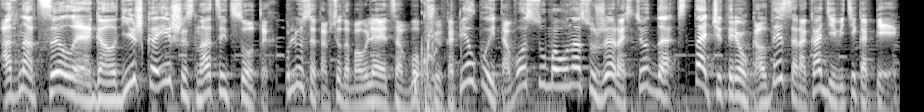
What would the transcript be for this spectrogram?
Одна целая голдишка и 16 сотых. Плюс это все добавляется в общую копилку, и того сумма у нас уже растет до 104 голды 49 копеек.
